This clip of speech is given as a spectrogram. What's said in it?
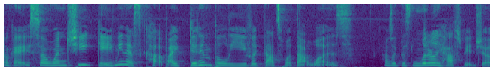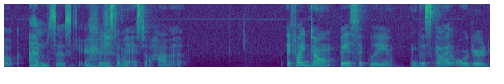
Okay, so when she gave me this cup, I didn't believe like that's what that was. I was like, this literally has to be a joke. I'm so scared. Please tell me I still have it. If I don't, basically, this guy ordered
